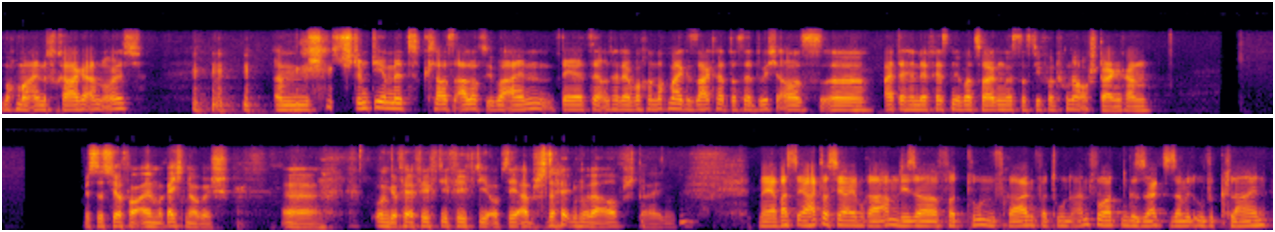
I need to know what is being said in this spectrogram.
nochmal eine Frage an euch. ähm, stimmt ihr mit Klaus Alofs überein, der jetzt ja unter der Woche nochmal gesagt hat, dass er durchaus äh, weiterhin der festen Überzeugung ist, dass die Fortuna aufsteigen kann? ist es ja vor allem rechnerisch äh, ungefähr 50-50, ob sie absteigen oder aufsteigen. Naja, was er hat das ja im Rahmen dieser Fortunen-Fragen, Fortunen-Antworten gesagt, zusammen mit Uwe Klein.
